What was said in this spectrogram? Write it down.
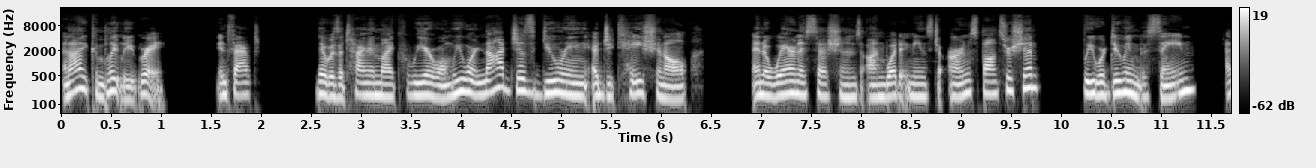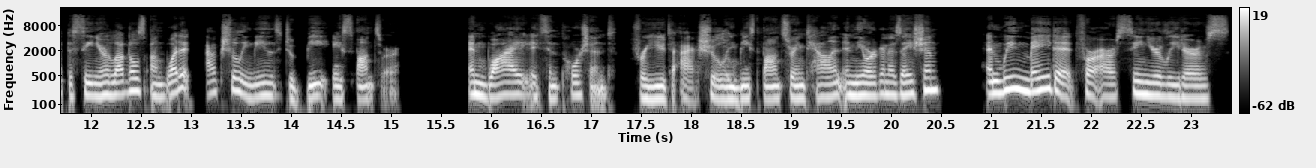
And I completely agree. In fact, there was a time in my career when we were not just doing educational and awareness sessions on what it means to earn sponsorship. We were doing the same at the senior levels on what it actually means to be a sponsor and why it's important for you to actually be sponsoring talent in the organization and we made it for our senior leaders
